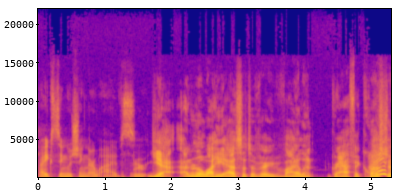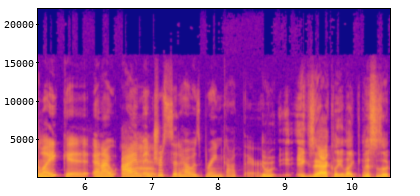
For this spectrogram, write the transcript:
by extinguishing their lives. yeah, I don't know why he asked such a very violent, graphic question. I like it, and I I'm Uh, interested how his brain got there. It exactly. Like this is a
